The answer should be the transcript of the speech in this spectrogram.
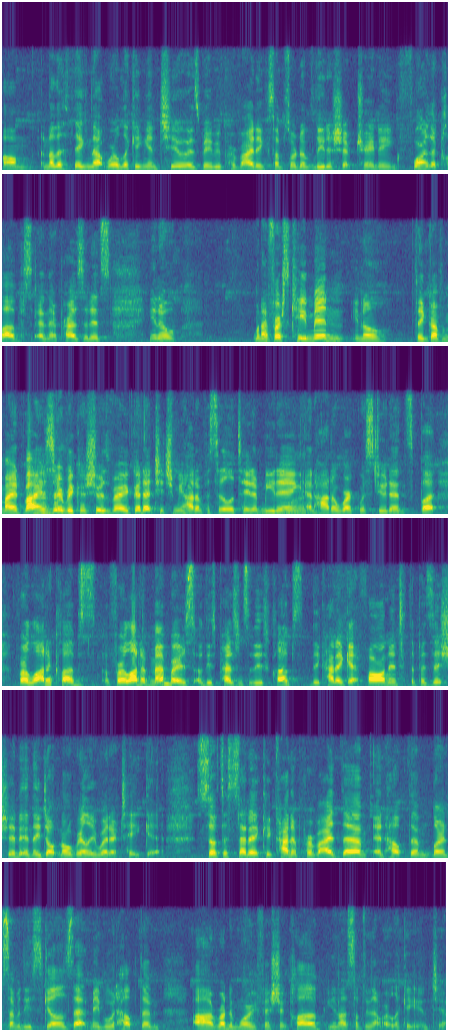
Um, another thing that we're looking into is maybe providing some sort of leadership training for the clubs and their presidents. You know, when I first came in, you know, thank God for my advisor because she was very good at teaching me how to facilitate a meeting Right. and how to work with students. But for a lot of clubs, for a lot of members of these presidents of these clubs, they kind of get fallen into the position and they don't know really where to take it. So if the Senate can kind of provide them and help them learn some of these skills that maybe would help them uh, run a more efficient club, you know, that's something that we're looking into.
